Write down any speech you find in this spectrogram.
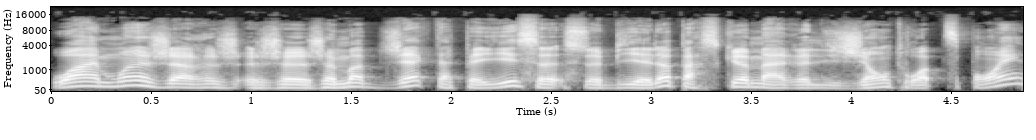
Ouais, moi, je, m'objecte à payer ce, ce billet-là parce que ma religion, trois petits points.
